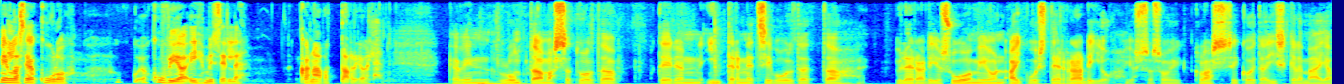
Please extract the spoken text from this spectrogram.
millaisia kuulokuvia ihmisille kanavat tarjoilee. Kävin luntaamassa tuolta teidän internetsivuilta, että Yle Radio Suomi on aikuisten radio, jossa soi klassikoita, iskelmää ja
